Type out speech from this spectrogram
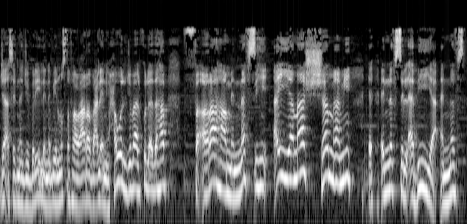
جاء سيدنا جبريل للنبي المصطفى وعرض عليه أن يحول الجبال كلها ذهب فأراها من نفسه أيما شمم النفس الأبية النفس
